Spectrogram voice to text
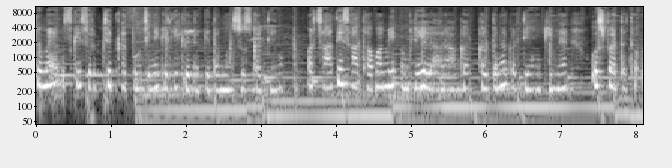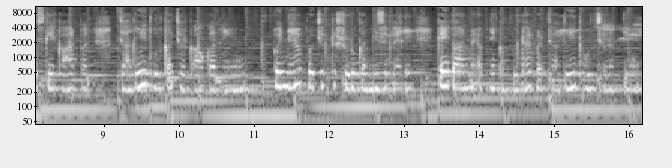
तो मैं उसके सुरक्षित घर पहुँचने के लिए कृतज्ञता महसूस करती हूँ और साथ ही साथ हवा में उंगलियाँ लहराकर कल्पना करती हूँ कि मैं उस पर तथा उसकी कार पर जादुई धूल का छिड़काव कर रही हूँ। कोई नया प्रोजेक्ट शुरू करने से पहले कई बार मैं अपने कंप्यूटर पर जादुई धूल छिड़कती हूँ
